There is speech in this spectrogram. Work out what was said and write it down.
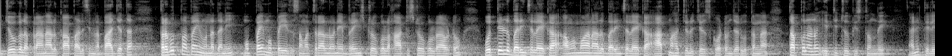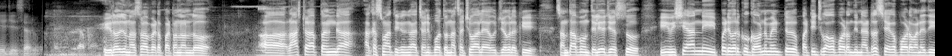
ఉద్యోగుల ప్రాణాలు కాపాడాల్సిన బాధ్యత ప్రభుత్వంపై ఉన్నదని ముప్పై ముప్పై ఐదు సంవత్సరాల్లోనే బ్రెయిన్ స్ట్రోకులు హార్ట్ స్ట్రోకులు రావటం ఒత్తిళ్ళు భరించలేక అవమానాలు భరించలేక ఆత్మహత్యలు చేసుకోవటం జరుగుతున్న తప్పులను ఎత్తి చూపిస్తుంది అని తెలియజేశారు. ఈరోజు నసరాపేట పట్టణంలో రాష్ట్ర వ్యాప్తంగా అకస్మాత్తుగా చనిపోతున్న సచివాలయ ఉద్యోగులకి సంతాపం తెలియజేస్తూ ఈ విషయాన్ని ఇప్పటి వరకు గవర్నమెంట్ పట్టించుకోకపోవడం దీన్ని అడ్రస్ చేయకపోవడం అనేది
